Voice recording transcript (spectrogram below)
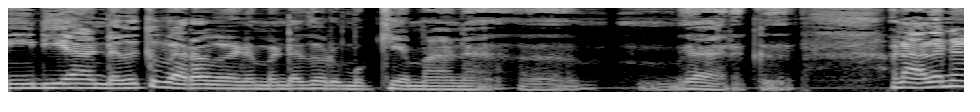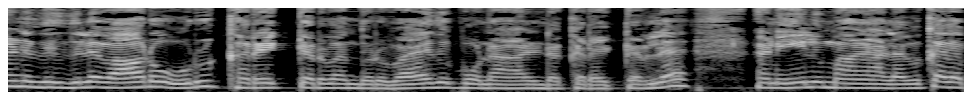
மீடியான்றதுக்கு வர வேணுமென்றது ஒரு முக்கியமான இதாக இருக்குது. ஆனால் அதை நான் இதில் வார ஒரு கரெக்டர் வந்து ஒரு வயது போன ஆளுட கரெக்டரில் நான் ஏழுமான அளவுக்கு அதை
